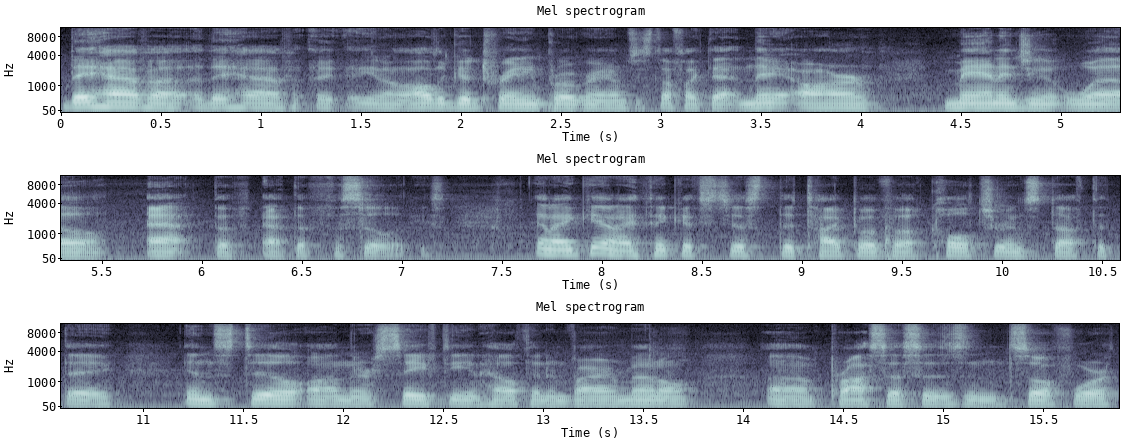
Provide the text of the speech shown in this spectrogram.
they have a, they have a, you know all the good training programs and stuff like that, and they are managing it well at the at the facilities. And again, I think it's just the type of uh, culture and stuff that they instill on their safety and health and environmental uh, processes and so forth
